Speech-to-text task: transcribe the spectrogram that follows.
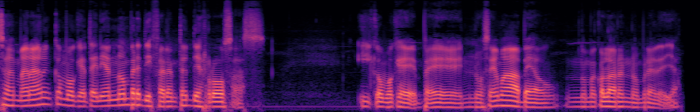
Y sus hermanas eran como que tenían nombres diferentes de rosas. Y como que pues, no se llamaba Belle. No me acuerdo el nombre de ella.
